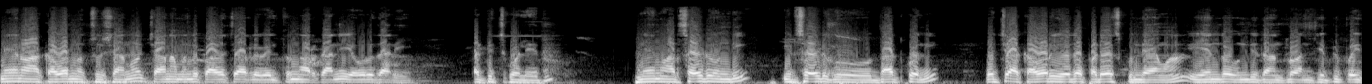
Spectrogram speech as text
నేను ఆ కవర్ను చూశాను. చాలా మంది పాదచారులు వెళ్తున్నారు కానీ ఎవరు దాన్ని పట్టించుకోలేదు. నేను అటు సైడ్ ఉండి ఇటు సైడ్కు దాటుకొని వచ్చి ఆ కవర్ ఏదో పడేసుకుందామా ఏందో ఉంది దాంట్లో అని చెప్పి పోయి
